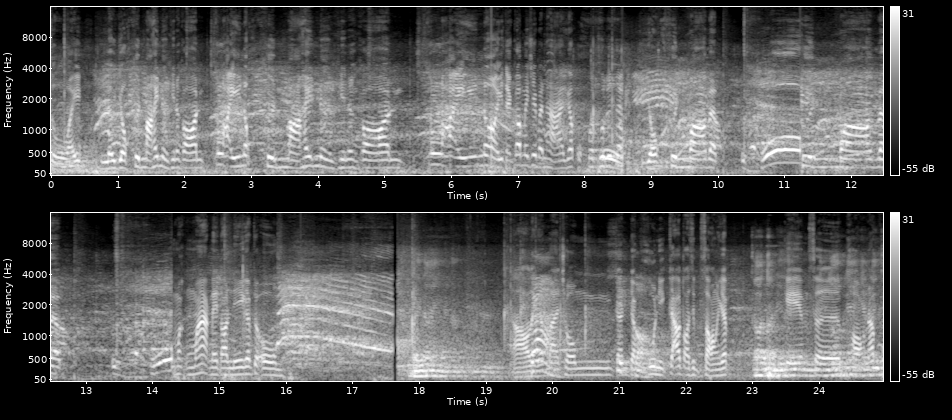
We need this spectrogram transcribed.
สวยๆแล้วยกขึ้นมาให้หนึ่งธินกรไกลนกขึ้นมาให้หนึ่งธินกรไกลหน่อยแต่ก็ไม่ใช่ปัญหาครับโอ้โหยกขึ้นมาแบบโอ้โหขึ้นมาแบบโอ้โหมากๆในตอนนี้ครับเจ้าโอมไม่ได้นะครับเอาเลยครับมาชมกันกับคู่นี้9ต่อ 12 ครับ ก็ตอนนี้เกมเสิร์ฟของนพ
